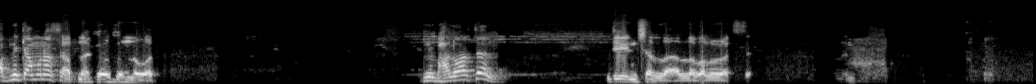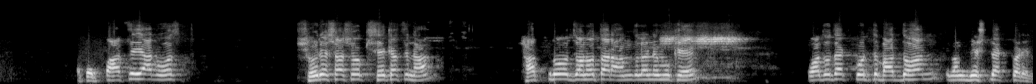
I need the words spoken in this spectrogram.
আপনি কেমন আছেন? আপনাকেও ধন্যবাদ। আপনি ভালো আছেন? জি ইনশাল্লাহ আল্লাহ ভালো রাখছে। আচ্ছা পাঁচই আগস্ট স্বৈরশাসক শেখ হাসিনা ছাত্র জনতার আন্দোলনের মুখে পদত্যাগ করতে বাধ্য হন এবং দেশ ত্যাগ করেন।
